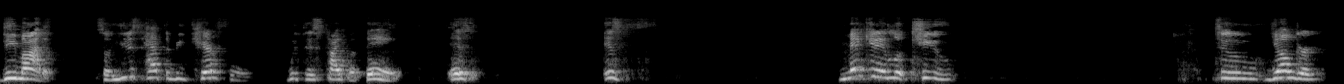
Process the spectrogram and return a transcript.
demonic. So you just have to be careful with this type of thing. It's it's making it look cute to younger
